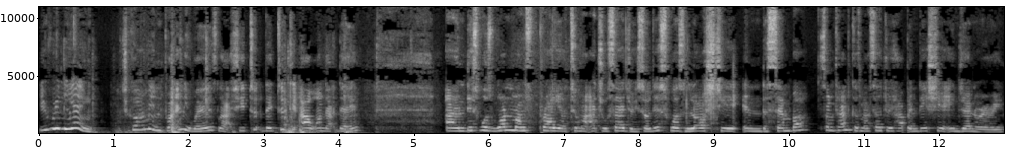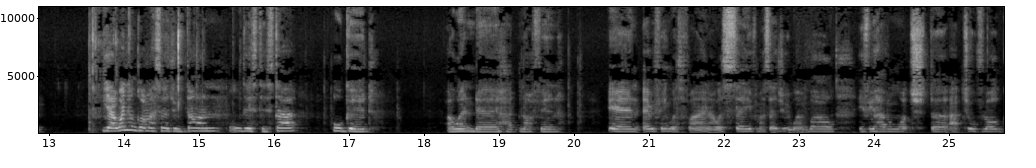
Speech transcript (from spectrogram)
you really ain't. Do you know what i mean? But anyways like she took they took it out on that day and this was one month prior to my actual surgery. So this was last year in december sometime because my surgery happened this year in january. Yeah i went and got my surgery done all this this that all good. I went there had nothing and everything was fine. I was safe. My surgery went well. If you haven't watched the actual vlog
